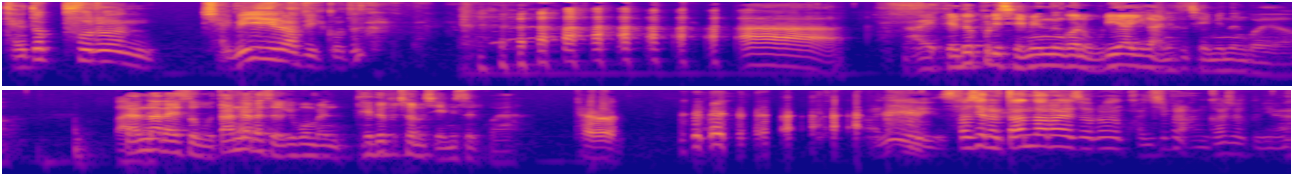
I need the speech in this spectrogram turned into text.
데드풀은 재미라도 있거든. 아 아예 데드풀이 재밌는 거는 우리 이야기가 아니어서 재밌는 거예요. 딴 맞아. 나라에서 딴 나라에서 여기 보면 데드풀처럼 재밌을 거야. 저런 아니 사실은 딴 나라에서는 관심을 안 가져 그냥.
